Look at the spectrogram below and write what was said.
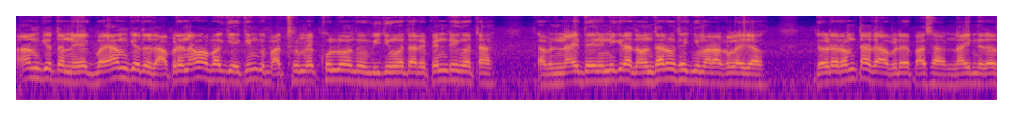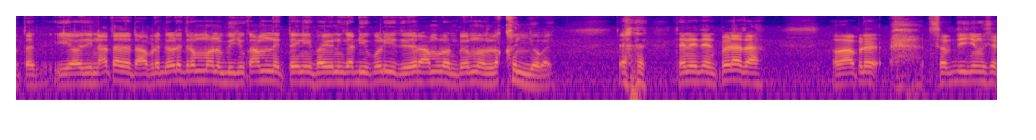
આમ કહેતો ને એક ભાઈ આમ કહેતો હતો આપણે નાવા ભાગીએ. કેમ કે બાથરૂમ એક ખુલ્લું હતું, બીજું વધારે પેન્ડિંગ હતા. આપણે નાઈ ધોઈને નીકળ્યા તો અંધારું થઈ ગયું, મારા કલાઈ જાવ દડે રમતા હતા આપણે પાછા નાઈને તરત એ હજી નાતા હતા. આપણે દડે જ રમવાનું. બીજું કામ નહીં. તેની ભાઈઓની ગાડી પડી હતી. રામલો ને પેમલો લખન જો ભાઈ. તેને તેને પડ્યા હતા હવે આપણે શરદી જેવું છે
